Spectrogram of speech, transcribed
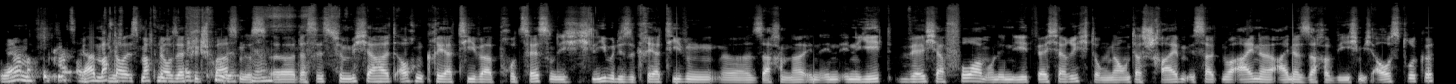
ja, macht so klasse. Ja, macht auch, es macht mir auch sehr viel Spaß cool, und das, ja. äh, das ist für mich ja halt auch ein kreativer Prozess und ich, ich liebe diese kreativen äh, Sachen ne, in, in, in jedwelcher Form und in jedwelcher Richtung. Ne? Und das Schreiben ist halt nur eine, eine Sache, wie ich mich ausdrücke.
